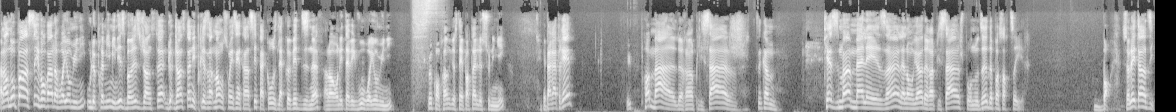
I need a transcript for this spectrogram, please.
Alors, nos pensées vont vers le Royaume-Uni, où le premier ministre Boris Johnston est présentement aux soins intensifs à cause de la COVID-19. Alors, on est avec vous au Royaume-Uni. Je peux comprendre que c'est important de le souligner. Et par après, a eu pas mal de remplissage. C'est comme quasiment malaisant la longueur de remplissage pour nous dire de ne pas sortir. Bon, cela étant dit,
